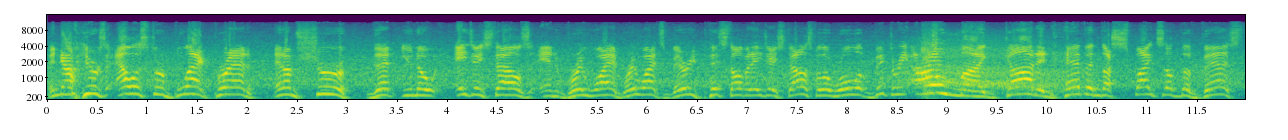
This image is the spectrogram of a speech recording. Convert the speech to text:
And now here's Aleister Black, Brad, and I'm sure that, you know, AJ Styles and Bray Wyatt. Bray Wyatt's very pissed off at AJ Styles for the roll-up victory. Oh my God in heaven, the spikes of the vest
